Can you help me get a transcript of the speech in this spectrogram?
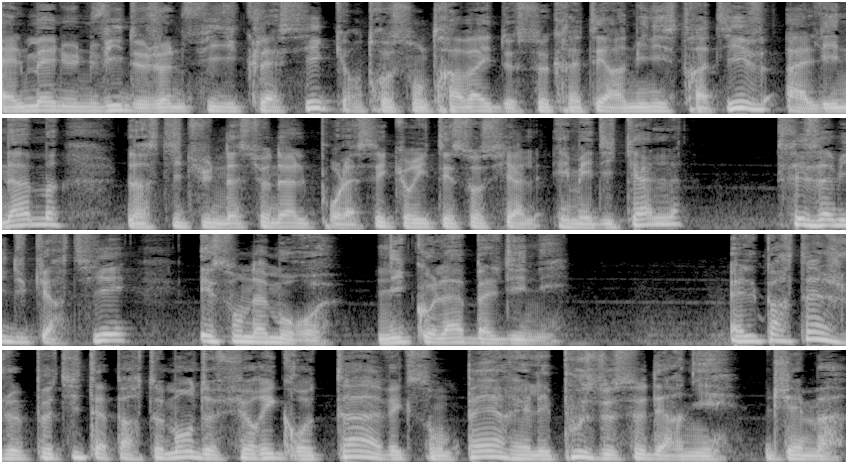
Elle mène une vie de jeune fille classique entre son travail de secrétaire administrative à l'INAM, l'Institut national pour la sécurité sociale et médicale, ses amis du quartier et son amoureux, Nicolas Baldini. Elle partage le petit appartement de Fiori Grotta avec son père et l'épouse de ce dernier, Gemma.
